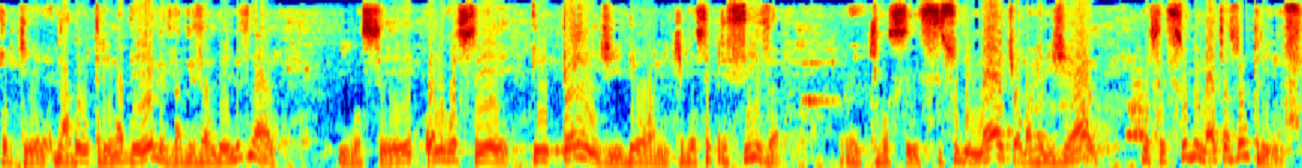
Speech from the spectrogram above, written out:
porque na doutrina deles, na visão deles, não. E você, quando você entende, Deone, que você precisa, eh, que você se submete a uma religião, você se submete às doutrinas.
